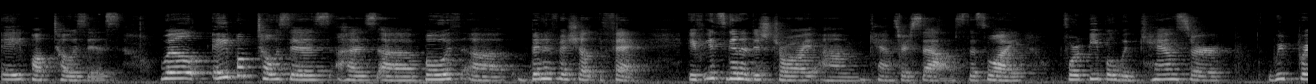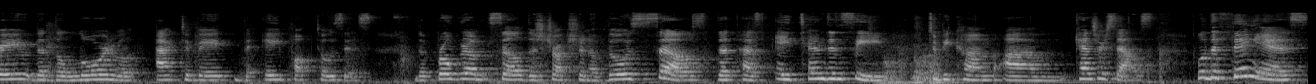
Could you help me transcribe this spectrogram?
apoptosis. Well, apoptosis has uh, both a beneficial effect if it's gonna destroy um, cancer cells. That's why for people with cancer, we pray that the Lord will activate the apoptosis the programmed cell destruction of those cells that has a tendency to become um, cancer cells. Well, the thing is,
